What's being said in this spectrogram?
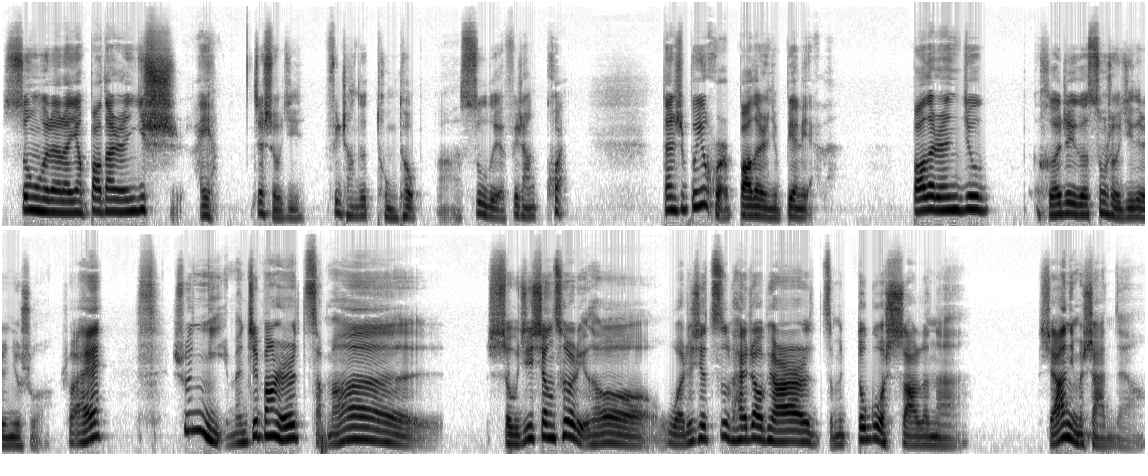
送回来了，让包大人一使，哎呀，这手机非常的通透啊，速度也非常快。但是不一会儿，包大人就变脸。包大人就和这个送手机的人就说说，哎，说你们这帮人怎么手机相册里头我这些自拍照片怎么都给我删了呢？谁让你们删的呀？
